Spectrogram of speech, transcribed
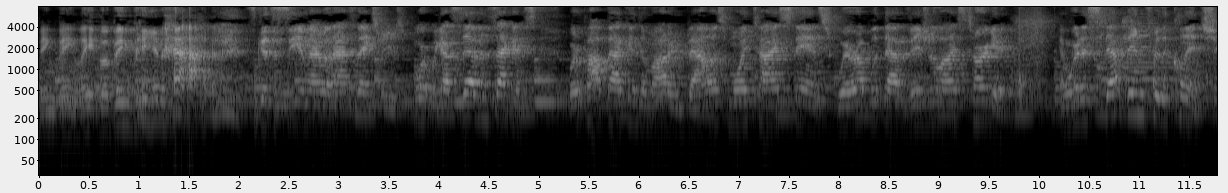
Bing, bing, late, but bing, bing, and it's good to see you, man. With that, thanks for your support. We got seven seconds. We're gonna pop back into modern balance Muay Thai stance. Square up with that visualized target, and we're gonna step in for the clinch.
